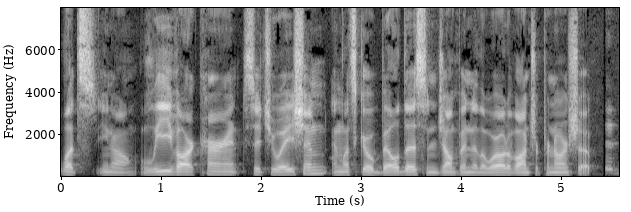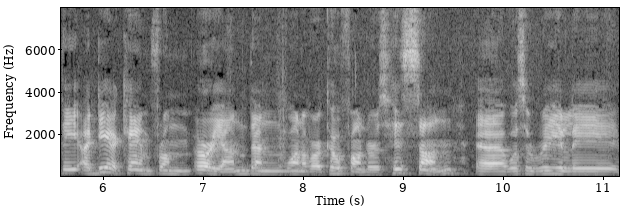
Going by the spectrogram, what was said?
let's you know leave our current situation and let's go build this and jump into the world of entrepreneurship the idea came from Örjan, then one of our co-founders his son uh, was a really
